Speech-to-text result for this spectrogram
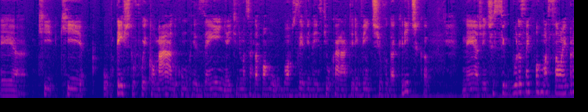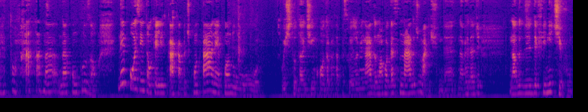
é, que, que o texto foi tomado como resenha e que de uma certa forma o Borges evidencia o caráter inventivo da crítica, né? A gente segura essa informação aí para retomar na, na conclusão. Depois, então, que ele acaba de contar, né? Quando o, o estudante encontra com essa pessoa iluminada, não acontece nada demais, né? Na verdade, nada de definitivo.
